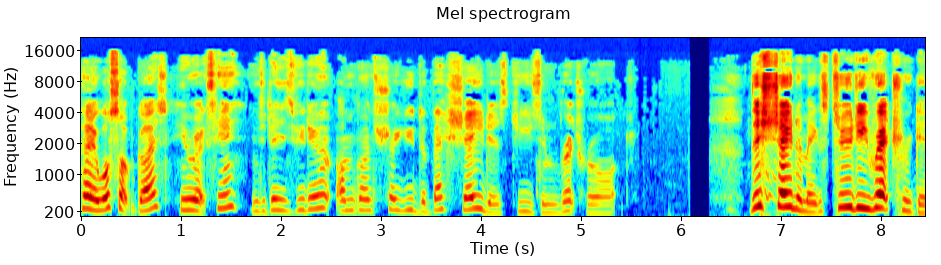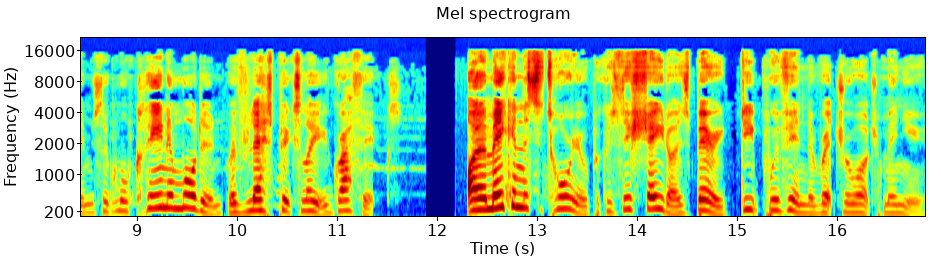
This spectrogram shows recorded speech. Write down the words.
Hey, what's up guys? Herox here. In today's video, I'm going to show you the best shaders to use in RetroArch. This shader makes 2D retro games look more clean and modern with less pixelated graphics. I am making this tutorial because this shader is buried deep within the RetroArch menu.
